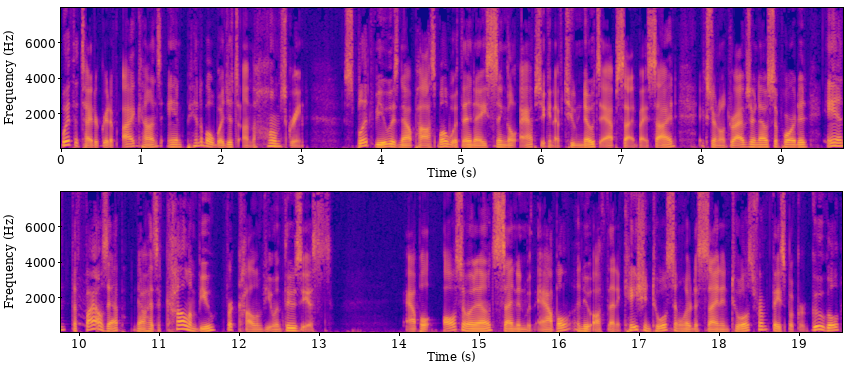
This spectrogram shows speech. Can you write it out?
with a tighter grid of icons and pinnable widgets on the home screen. Split view is now possible within a single app, so you can have two Notes apps side by side. External drives are now supported, and the Files app now has a column view for column view enthusiasts. Apple also announced Sign In with Apple, a new authentication tool similar to sign in tools from Facebook or Google,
